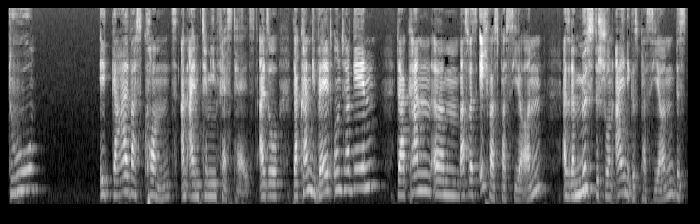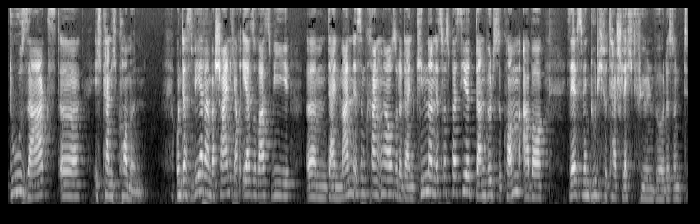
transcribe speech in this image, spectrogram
du, egal was kommt, an einem Termin festhältst. Also da kann die Welt untergehen, da kann, ähm, was weiß ich, was passieren. Also da müsste schon einiges passieren, bis du sagst, äh, ich kann nicht kommen. Und das wäre dann wahrscheinlich auch eher sowas wie, ähm, dein Mann ist im Krankenhaus oder deinen Kindern ist was passiert, dann würdest du kommen. Aber selbst wenn du dich total schlecht fühlen würdest und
